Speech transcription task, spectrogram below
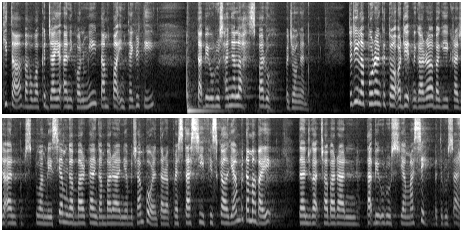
kita bahawa kejayaan ekonomi tanpa integriti tak berurus hanyalah separuh perjuangan. Jadi laporan Ketua Audit Negara bagi Kerajaan Persekutuan Malaysia menggambarkan gambaran yang bercampur antara prestasi fiskal yang bertambah baik dan juga cabaran tak berurus yang masih berterusan.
